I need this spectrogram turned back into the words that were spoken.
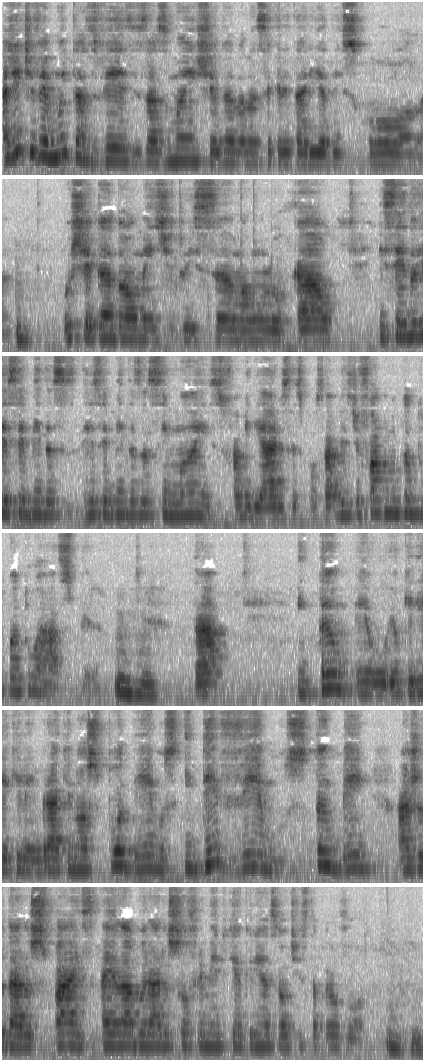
A gente vê muitas vezes as mães chegando na secretaria da escola, uhum. ou chegando a uma instituição, a um local, e sendo recebidas, recebidas assim, mães, familiares responsáveis, de forma um tanto quanto áspera. Uhum. Tá? Então, eu, eu queria aqui lembrar que nós podemos e devemos também ajudar os pais a elaborar o sofrimento que a criança autista provoca. Uhum.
